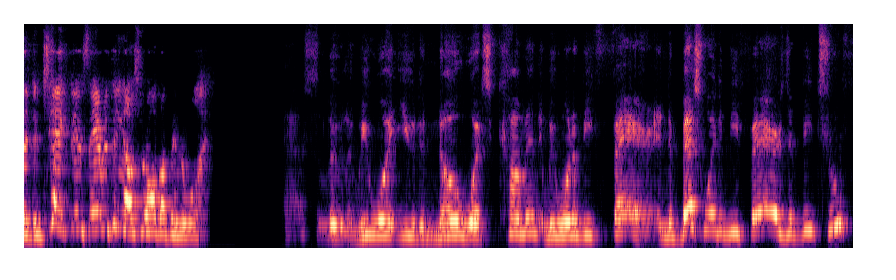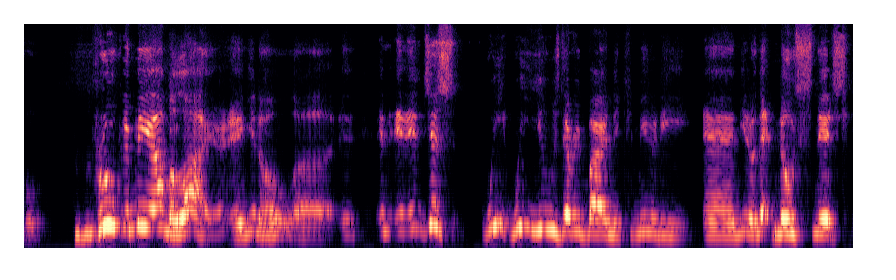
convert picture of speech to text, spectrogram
the detectives, everything else rolled up into one. Absolutely. We want you to know what's coming and we want to be fair. And the best way to be fair is to be truthful. Mm-hmm. Prove to me I'm a liar. And, you know, uh, and, and it just, we, we used everybody in the community and, you know, that no snitch,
